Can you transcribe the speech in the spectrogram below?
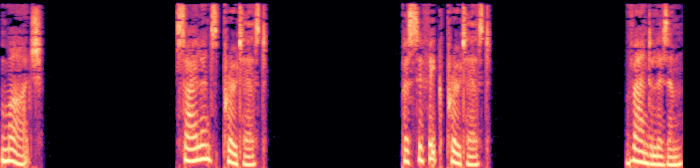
March. Silence protest. Pacific protest. Vandalism.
